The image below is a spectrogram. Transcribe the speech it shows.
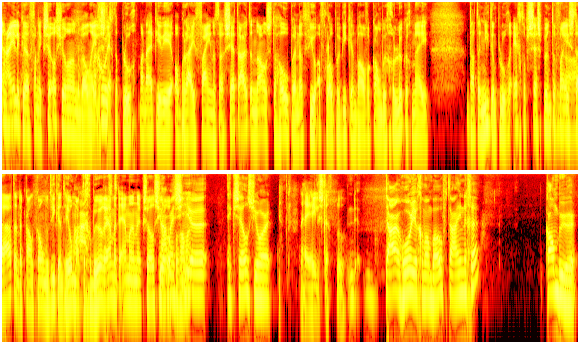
Emmen eindelijk eh, van Excelsior, wel een hele goed. slechte ploeg. Maar dan heb je weer op rij Feyenoord AZ uit. En dan is te hopen, en dat viel afgelopen weekend behalve Cambuur gelukkig mee... dat er niet een ploeg echt op zes punten van je staat. En dat kan komend weekend heel makkelijk gebeuren hè, met Emmen en Excelsior Ja, op maar zie programma. je Excelsior... Nee, hele slechte ploeg. daar hoor je gewoon boven te eindigen. Cambuur,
